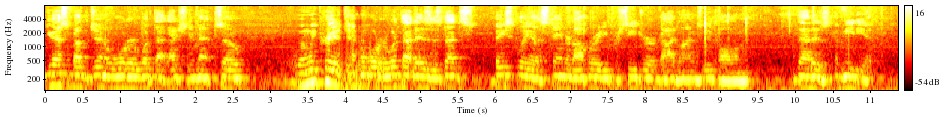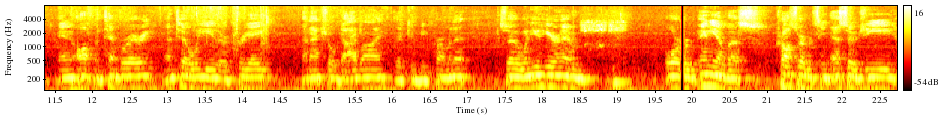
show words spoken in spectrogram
You asked about the general order, what that actually meant. So when we create a general order, what that is, is that's basically a standard operating procedure or guideline, as we call them, that is immediate and often temporary until we either create an actual guideline that can be permanent. So when you hear him or any of us cross-referencing SOG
